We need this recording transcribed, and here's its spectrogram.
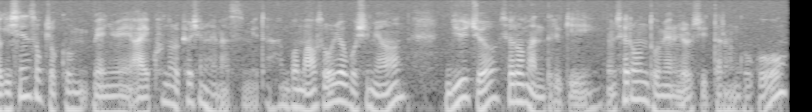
여기 신속 접근 메뉴에 아이콘으로 표시를 해놨습니다. 한번 마우스 올려보시면 뉴죠. 새로 만들기. 그럼 새로운 도면을 열 수 있다는 거고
